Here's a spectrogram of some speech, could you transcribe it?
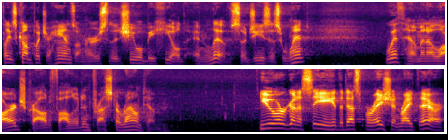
Please come put your hands on her so that she will be healed and live. So Jesus went with him, and a large crowd followed and pressed around him you are going to see the desperation right there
